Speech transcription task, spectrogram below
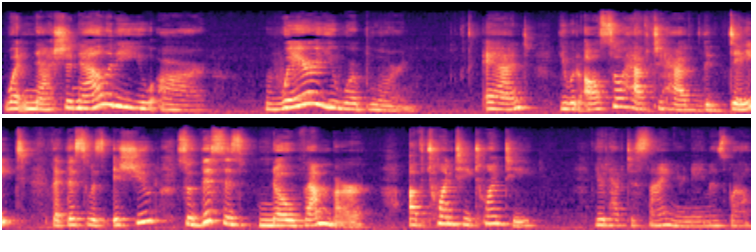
what nationality you are, where you were born. And you would also have to have the date that this was issued. So this is November of 2020. You'd have to sign your name as well.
